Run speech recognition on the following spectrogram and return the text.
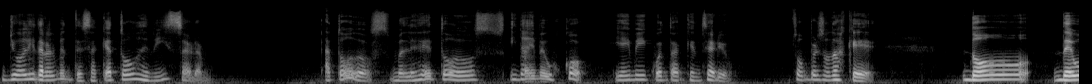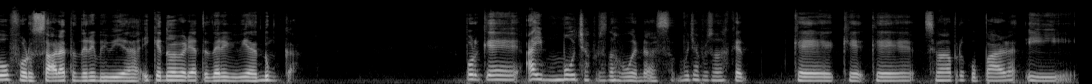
yo literalmente saqué a todos de mi Instagram. A todos, me alejé de todos y nadie me buscó. Y ahí me di cuenta que en serio, son personas que no debo forzar a tener en mi vida y que no debería tener en mi vida nunca. Porque hay muchas personas buenas, muchas personas que, que, que, que se van a preocupar y,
